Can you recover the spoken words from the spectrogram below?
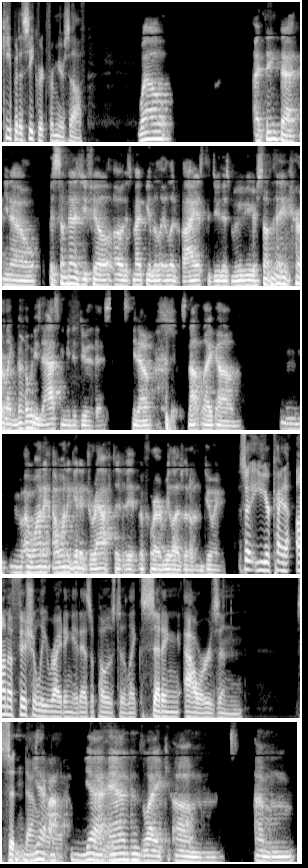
keep it a secret from yourself. Well, I think that, you know, sometimes you feel, oh, this might be a little ill advised to do this movie or something, or like nobody's asking me to do this. You know, it's not like um I want to I want to get a draft of it before I realize what I'm doing. So you're kind of unofficially writing it as opposed to like setting hours and sitting down. Yeah, yeah, and like um I'm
